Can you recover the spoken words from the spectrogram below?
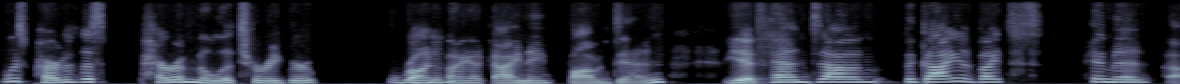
was part of this paramilitary group run Mhm. by a guy named Bogdan. Yes. And um, the guy invites him and uh,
